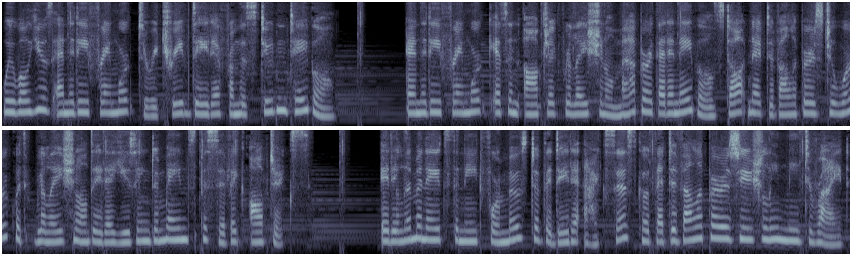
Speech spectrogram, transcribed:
We will use Entity Framework to retrieve data from the student table. Entity Framework is an object relational mapper that enables .NET developers to work with relational data using domain-specific objects. It eliminates the need for most of the data access code that developers usually need to write.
